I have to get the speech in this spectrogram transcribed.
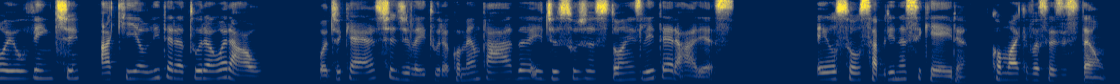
Oi, ouvinte! Aqui é o Literatura Oral, podcast de leitura comentada e de sugestões literárias. Eu sou Sabrina Siqueira. Como é que vocês estão?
